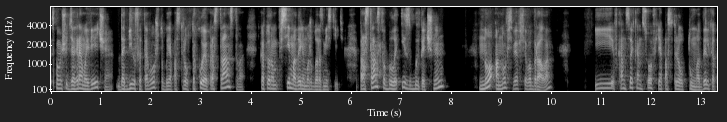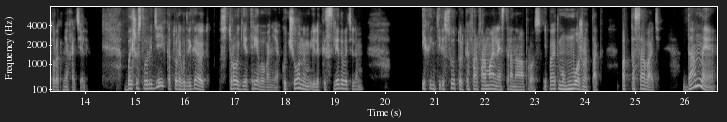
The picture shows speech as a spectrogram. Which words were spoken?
с помощью диаграммы Веча добился того, чтобы я построил такое пространство, в котором все модели можно было разместить. Пространство было избыточным, но оно в себя все вобрало. И в конце концов я построил ту модель, которую от меня хотели. Большинство людей, которые выдвигают строгие требования к ученым или к исследователям, их интересует только формальная сторона вопроса. И поэтому можно так подтасовать данные,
